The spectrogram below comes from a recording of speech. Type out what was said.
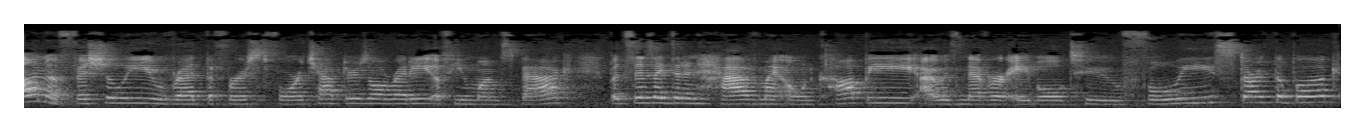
unofficially read the first four chapters already a few months back but since I didn't have my own copy I was never able to fully start the book.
